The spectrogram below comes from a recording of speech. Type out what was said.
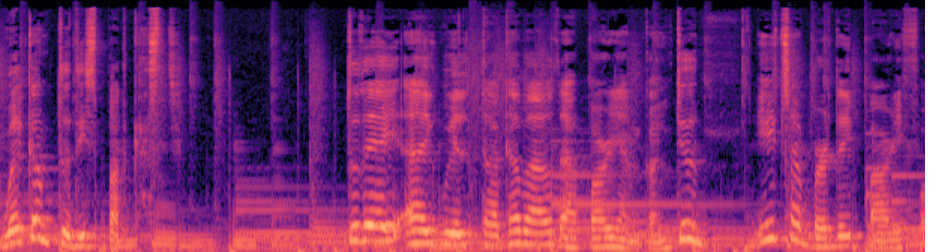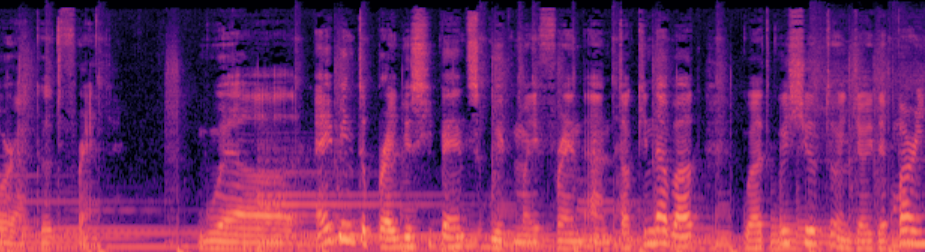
Welcome to this podcast. Today I will talk about a party I'm going to. It's a birthday party for a good friend. Well, I've been to previous events with my friend and talking about what we should to enjoy the party.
